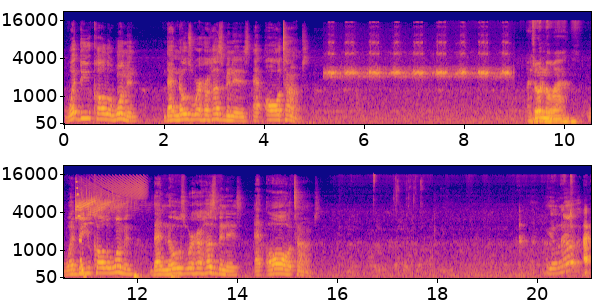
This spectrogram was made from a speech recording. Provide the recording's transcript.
What do you call a woman that knows where her husband is at all times? I don't know, man. What do you call a woman that knows where her husband is at all times? You don't know? Uh,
